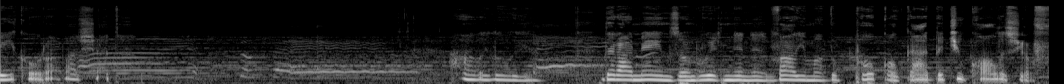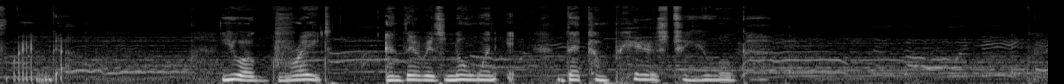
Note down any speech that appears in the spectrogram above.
Hallelujah. That our names are written in the volume of the book, oh God, that you call us your friend, God. You are great, and there is no one that compares to you, oh God.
